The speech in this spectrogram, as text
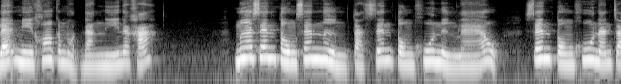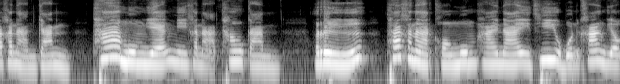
และมีข้อกำหนดดังนี้นะคะ เมื่อเส้นตรงเส้นหนึ่งตัดเส้นตรงคู่หนึ่งแล้ว เส้นตรงคู่นั้นจะขนานกัน ถ้ามุมแย้งมีขนาดเท่ากัน หรือถ้าขนาดของมุมภายในที่อยู่บนข้างเดียว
